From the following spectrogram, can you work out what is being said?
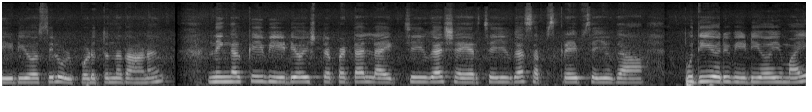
വീഡിയോസിൽ ഉൾപ്പെടുത്തുന്നതാണ്. നിങ്ങൾക്ക് ഈ വീഡിയോ ഇഷ്ടപ്പെട്ടാൽ ലൈക്ക് ചെയ്യുക ഷെയർ ചെയ്യുക സബ്സ്ക്രൈബ് ചെയ്യുക. പുതിയൊരു വീഡിയോയുമായി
